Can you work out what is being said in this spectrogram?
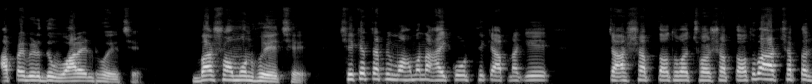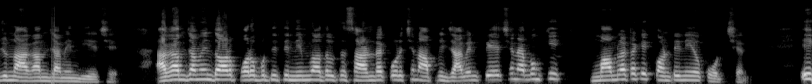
আপনার বিরুদ্ধে ওয়ারেন্ট হয়েছে বা সমন হয়েছে, সেক্ষেত্রে আপনি মহামান্য হাইকোর্ট থেকে আপনাকে চার সপ্তাহ অথবা ছয় সপ্তাহ অথবা আট সপ্তাহের জন্য আগাম জামিন দিয়েছে। আগাম জামিন দেওয়ার পরবর্তীতে নিম্ন আদালতে সারেন্ডার করেছেন, আপনি জামিন পেয়েছেন এবং কি মামলাটাকে কন্টিনিউ করছেন। এই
